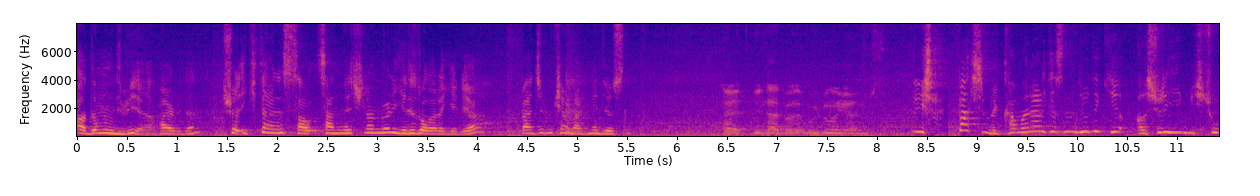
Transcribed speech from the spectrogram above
adamın dibi ya harbiden. Şöyle iki tane sa- sandviç falan böyle 7 dolara geliyor. Bence mükemmel. Ne diyorsun? Evet, güzel böyle uyguna gelmiş. Bak şimdi kamera arkasında diyordu ki aşırı iyiymiş, çok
